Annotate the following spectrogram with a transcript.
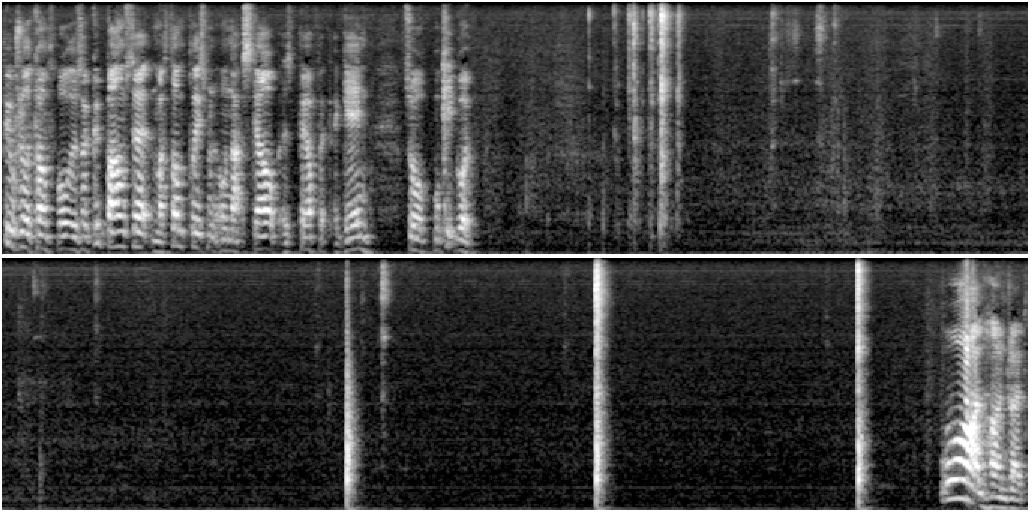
feels really comfortable. There's a good balance to it and my thumb placement on that scalp is perfect again. So we'll keep going. One hundred.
